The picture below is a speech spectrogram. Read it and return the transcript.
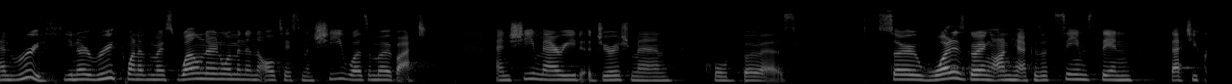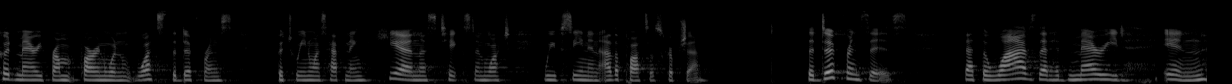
and Ruth. You know, Ruth, one of the most well known women in the Old Testament, she was a Moabite. And she married a Jewish man called Boaz. So, what is going on here? Because it seems then that you could marry from foreign women. What's the difference between what's happening here in this text and what we've seen in other parts of Scripture? The difference is that the wives that had married in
